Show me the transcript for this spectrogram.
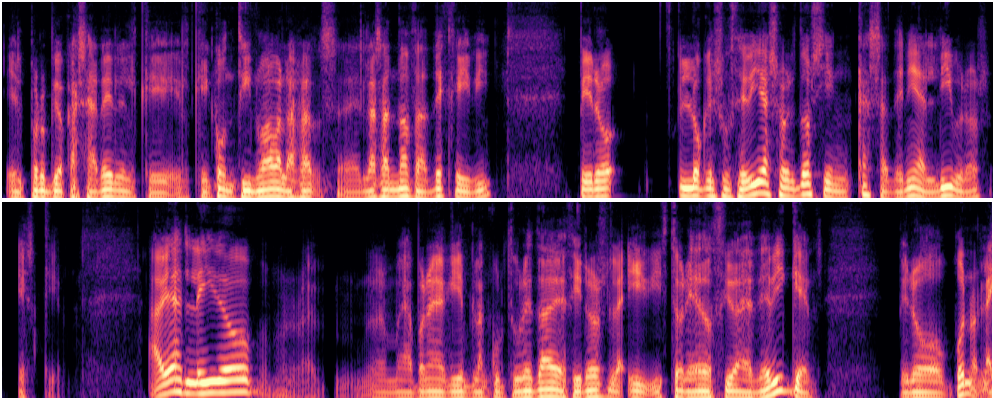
el propio Casarel el que, el que continuaba las, las andanzas de Heidi, pero lo que sucedía, sobre todo si en casa tenían libros, es que habías leído, me voy a poner aquí en plan cultureta, deciros la historia de dos ciudades de Dickens, pero bueno, la,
